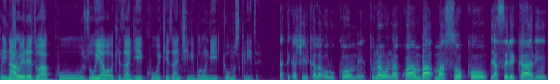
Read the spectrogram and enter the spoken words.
linaloelezwa kuzuia wawekezaji kuwekeza nchini Burundi tumusikilize. Katika shirika la Orukome tunaona kwamba masoko ya serikali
